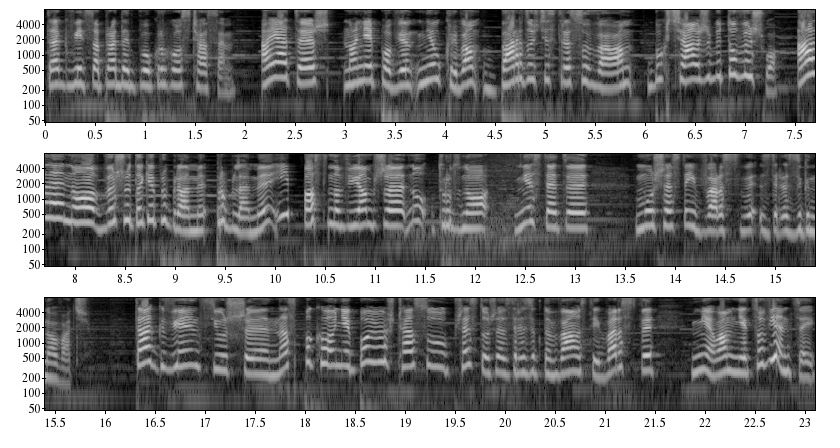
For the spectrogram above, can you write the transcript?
Tak więc naprawdę było krucho z czasem. A ja też, no nie powiem, nie ukrywam, bardzo się stresowałam, bo chciałam, żeby to wyszło. Ale no, wyszły takie problemy, problemy i postanowiłam, że no trudno, niestety muszę z tej warstwy zrezygnować. Tak więc już e, na spokojnie, bo już czasu przez to, że zrezygnowałam z tej warstwy, miałam nieco więcej.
